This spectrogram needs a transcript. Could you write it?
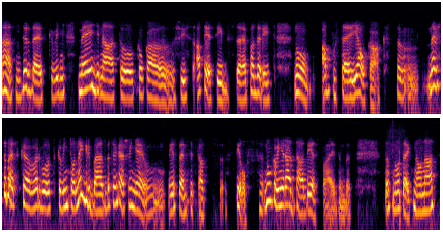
neesmu dzirdējis, ka viņi mēģinātu kaut kā šīs attiecības eh, padarīt, nu, apusēji jaukākas. Um, nevis tāpēc, ka varbūt, ka viņi to negribētu, bet vienkārši viņai um, iespējams ir tāds stils, nu, ka viņi rada tādu iespaidu, bet tas noteikti nav nācis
